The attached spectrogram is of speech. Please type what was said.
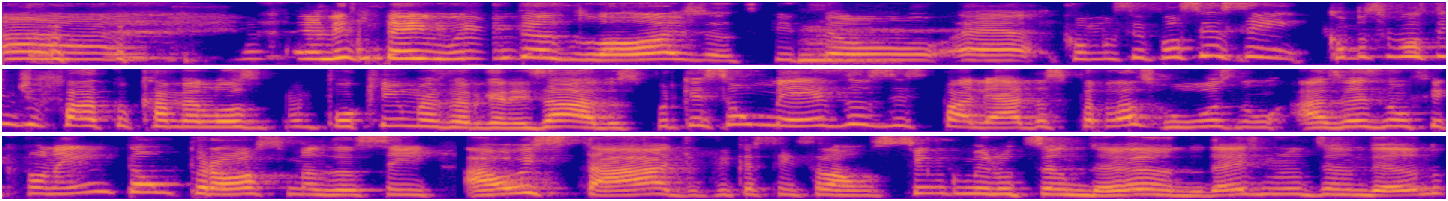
ah, eles têm muitas lojas que são é, como se fossem assim, como se fossem de fato camelôs um pouquinho mais organizados, porque são mesas espalhadas pelas ruas, não, às vezes não ficam nem tão próximas assim ao estádio, fica assim, sei lá, uns 5 minutos andando, 10 minutos andando,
